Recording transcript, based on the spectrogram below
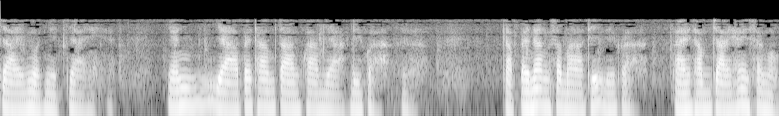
ใจหงุดหงิดใจ งั้นอย่าไปทำตามความอยากดีกว่ากลับไปนั่งสมาธิดีกว่า ไปทำใจให้สงบ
